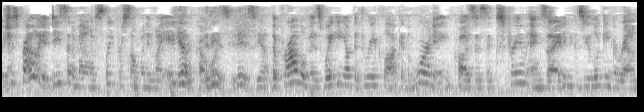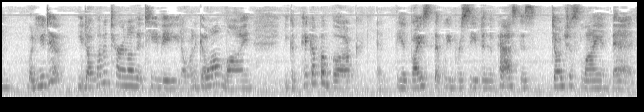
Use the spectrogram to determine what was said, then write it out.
which yeah. is probably a decent amount of sleep for someone in my age yeah, group cohort. It is, it is, yeah. The problem is waking up at three o'clock in the morning causes extreme anxiety because you're looking around. What do you do? You don't want to turn on the TV. You don't want to go online. You could pick up a book. The advice that we've received in the past is don't just lie in bed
